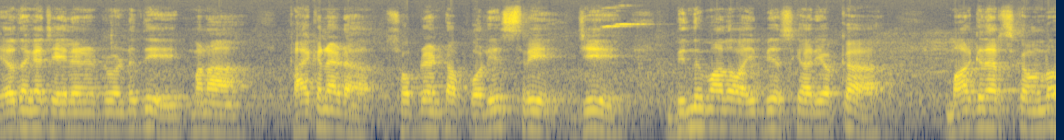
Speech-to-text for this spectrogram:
ఏ విధంగా చేయలేనటువంటిది మన Kakinada superintendent of police Shri G Bindu Madhav IPS గారి యొక్క మార్గదర్శకంలో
